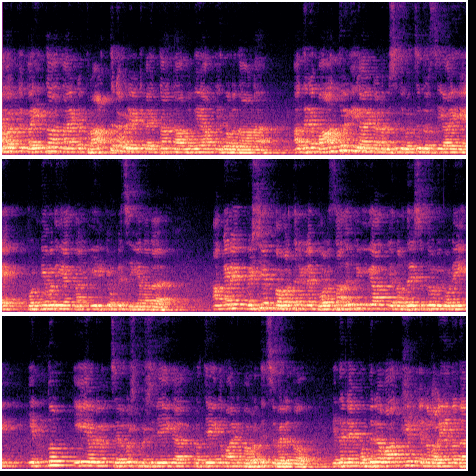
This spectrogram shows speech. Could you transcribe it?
അവർക്ക് കൈത്താങ്ങായിട്ട് പ്രാർത്ഥന വഴിയായിട്ട് കൈത്താങ്ങാവുക എന്നുള്ളതാണ്. അതിന് മാതൃകയായിട്ടാണ് വിശുദ്ധ കൊച്ചുദർശിയായ പുണ്യവതിയെ നൽകിയിരിക്കുകയൊക്കെ ചെയ്യുന്നത്. അങ്ങനെ മിഷ്യൻ പ്രവർത്തനങ്ങളെ പ്രോത്സാഹിപ്പിക്കുക എന്ന ഉദ്ദേശത്തോടു കൂടി ഇന്നും ഈ ഒരു ചെറുപുഷ് ലീഗ് പ്രത്യേകമായിട്ട് പ്രവർത്തിച്ചു വരുന്നു. ഇതിന്റെ മുദ്രവാക്യം എന്ന് പറയുന്നത്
